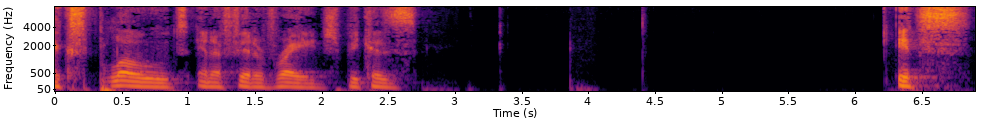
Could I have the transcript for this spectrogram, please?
explodes in a fit of rage because it's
